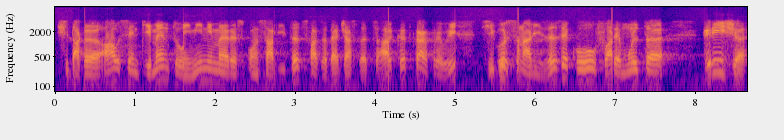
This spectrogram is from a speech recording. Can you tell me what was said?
și dacă au sentimentul unei minime responsabilități față de această țară, cred că ar trebui, sigur, să analizeze cu foarte multă grijă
